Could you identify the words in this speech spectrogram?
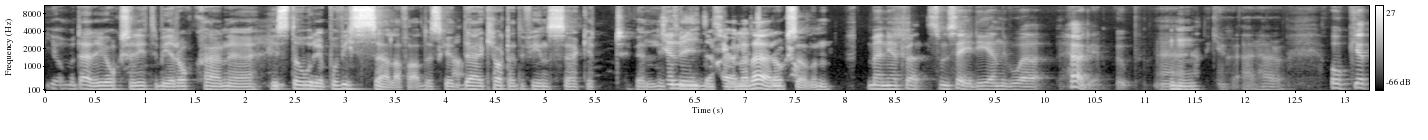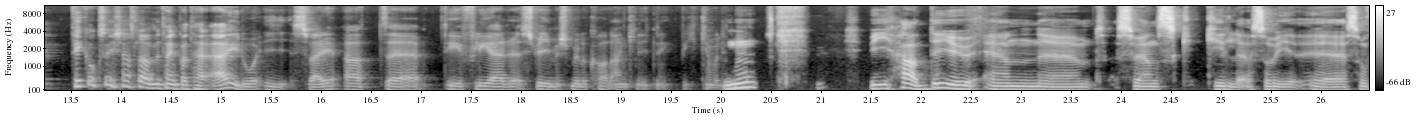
Ja, men där är ju också lite mer rockstjärnehistoria på vissa i alla fall. Det, ska, Ja. det är klart att det finns säkert väldigt vida själar där också. Men, Men jag tror att, som du säger, det är en nivå högre upp. Än det kanske är här. Och jag fick också en känsla av, med tanke på att det här är ju då i Sverige, att eh, det är fler streamers med lokal anknytning. Vilket kan vara lite... mm. Vi hade ju en eh, svensk kille som, vi, eh, som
